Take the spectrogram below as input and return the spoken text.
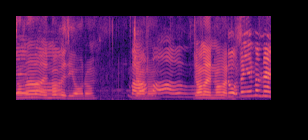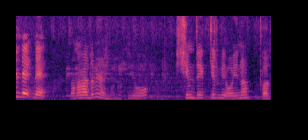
sana elma veriyorum. Cano. Baba. Cano elma verdim. Da hemen ben de de. Sana verdim ya elmanı. Yok. Şimdi gir bir oyuna bak.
